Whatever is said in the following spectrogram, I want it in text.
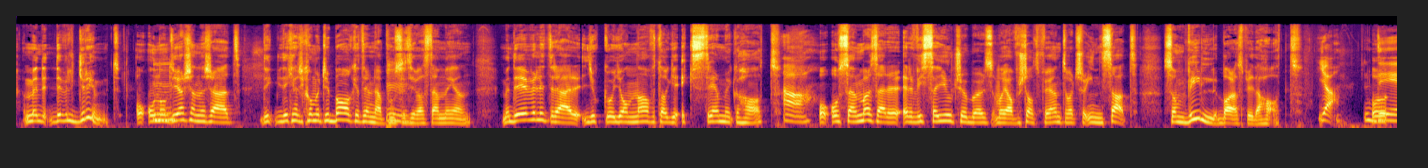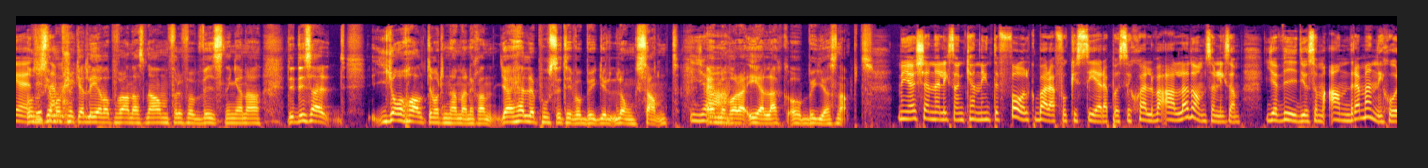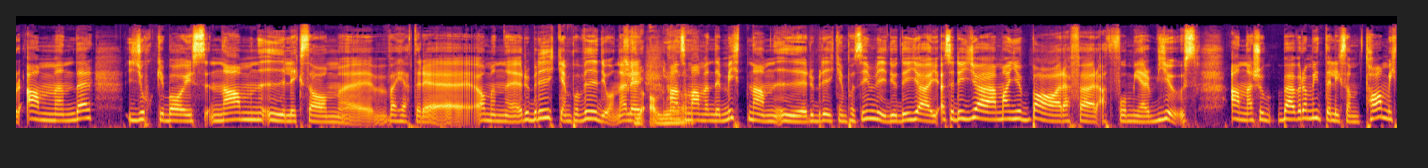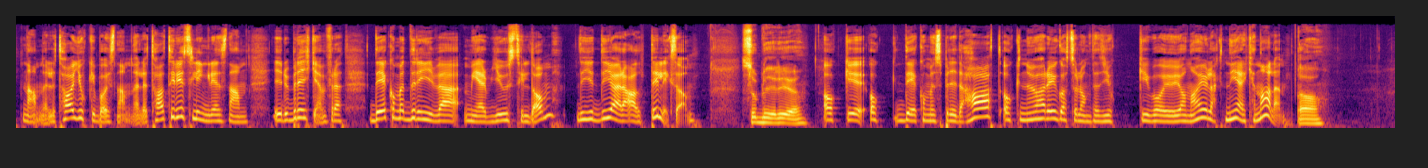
Men det, det är väl grymt? Och, och Mm. något jag känner så här att det, det kanske kommer tillbaka till den här Mm. positiva stämningen. Men det är väl lite det här, Jocke och Jonna har fått tag i extremt mycket hat. Ja, Och, och sen bara så här, är det vissa youtubers, vad jag har förstått, för jag har inte varit så insatt, som vill bara sprida hat. ja Och, det, och så ska man försöka leva på varandras namn för att få upp visningarna. Det, det är så här, jag har alltid varit den här människan, jag är hellre positiv och bygger långsamt Ja. än att vara elak och bygga snabbt. Men jag känner liksom, kan inte folk bara fokusera på sig själva? Alla de som liksom gör videos som andra människor använder Jockibois namn i liksom, eh, vad heter det, ja, men eh, rubriken på videon. Eller han göra. som använder mitt namn i rubriken på sin video. Det gör, ju, alltså det gör man ju bara för att få mer views. Annars så behöver de inte liksom ta mitt namn eller ta Jockibois namn eller ta Therese Lindgrens namn i rubriken. För att det kommer driva mer views till dem. Det, det gör det alltid liksom. Så blir det ju. Och, och det kommer sprida hat och nu har det ju gått så långt att Jockiboi och Jonna har ju lagt ner kanalen. Ja.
